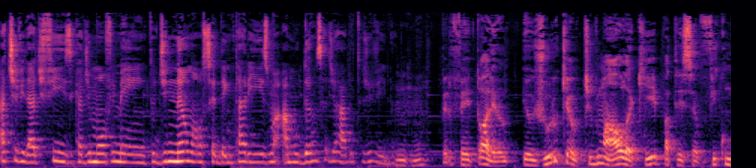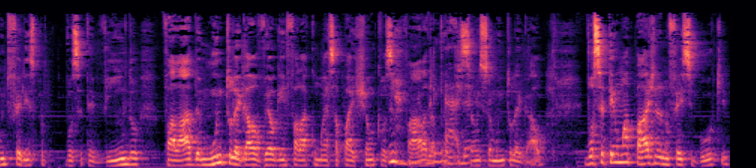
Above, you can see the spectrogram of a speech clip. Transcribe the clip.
atividade física, de movimento, de não ao sedentarismo, a mudança de hábito de vida. Uhum, perfeito. Olha, eu, eu juro que eu tive uma aula aqui, Patrícia, eu fico muito feliz por você ter vindo, falado. É muito legal ver alguém falar com essa paixão que você fala da profissão, isso é muito legal. Você tem uma página no Facebook,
